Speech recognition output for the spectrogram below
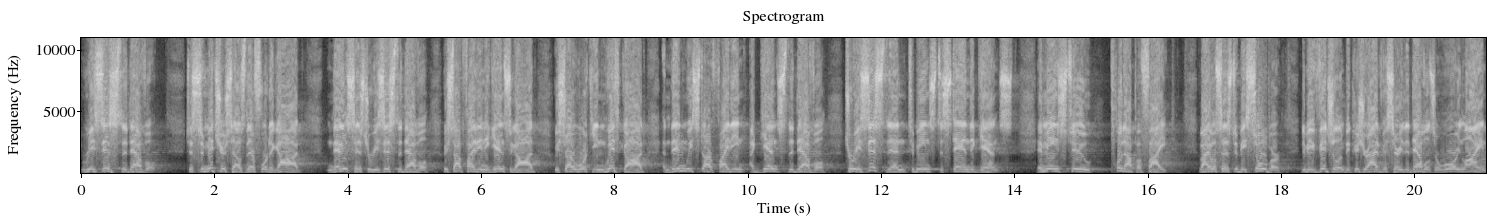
resist the devil. To submit yourselves, therefore, to God and then it says to resist the devil. We stop fighting against God. We start working with God. And then we start fighting against the devil. To resist then to means to stand against. It means to put up a fight. The Bible says to be sober, to be vigilant, because your adversary, the devil, is a roaring lion,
